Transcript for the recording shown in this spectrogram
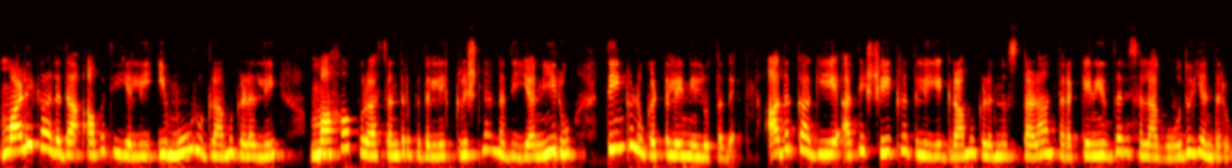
ಮಳೆಗಾಲದ ಅವಧಿಯಲ್ಲಿ ಈ ಮೂರು ಗ್ರಾಮಗಳಲ್ಲಿ ಮಹಾಪುರ ಸಂದರ್ಭದಲ್ಲಿ ಕೃಷ್ಣಾ ನದಿಯ ನೀರು ತಿಂಗಳುಗಟ್ಟಲೆ ನಿಲ್ಲುತ್ತದೆ. ಅದಕ್ಕಾಗಿಯೇ ಅತಿ ಶೀಘ್ರದಲ್ಲಿಯೇ ಗ್ರಾಮಗಳನ್ನು ಸ್ಥಳಾಂತರಕ್ಕೆ ನಿರ್ಧರಿಸಲಾಗುವುದು ಎಂದರು.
